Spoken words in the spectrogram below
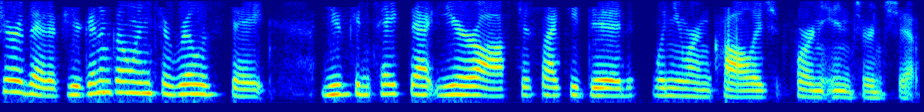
sure that if you're going to go into real estate, you can take that year off just like you did when you were in college for an internship.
